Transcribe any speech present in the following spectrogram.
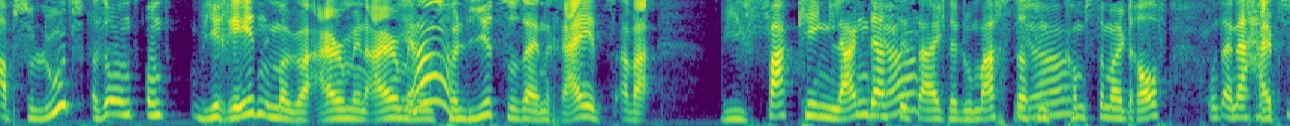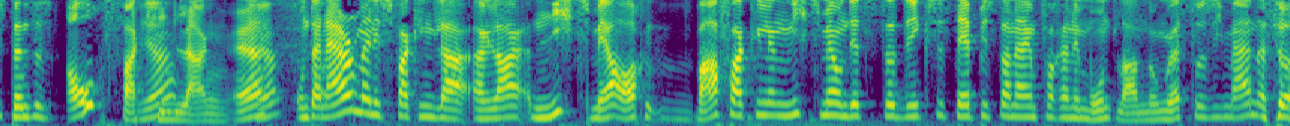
absolut. Also und, und wir reden immer über Ironman, Ironman, Ja. und es verliert so seinen Reiz, aber wie fucking lang das Ja. ist, Alter. Du machst das Ja. und kommst da mal drauf und eine Halbdistanz ist auch fucking Ja. lang. Ja? Und ein Ironman ist fucking la äh, la nichts mehr, auch war fucking lang nichts mehr und jetzt der nächste Step ist dann einfach eine Mondlandung. Weißt du, was ich meine? Also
